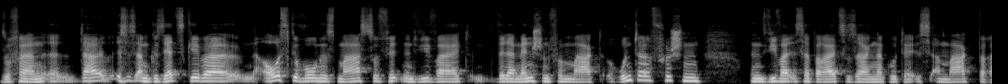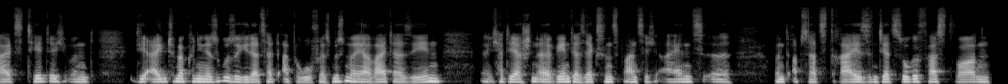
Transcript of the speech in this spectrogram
Insofern, äh, da ist es am Gesetzgeber ein ausgewogenes Maß zu finden, inwieweit will er Menschen vom Markt runterfischen inwieweit ist er bereit zu sagen, na gut, der ist am Markt bereits tätig und die Eigentümer können ihn ja sowieso jederzeit abberufen. Das müssen wir ja weiter sehen. Äh, ich hatte ja schon erwähnt, der 26.1 äh, und Absatz 3 sind jetzt so gefasst worden.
